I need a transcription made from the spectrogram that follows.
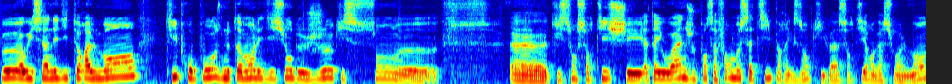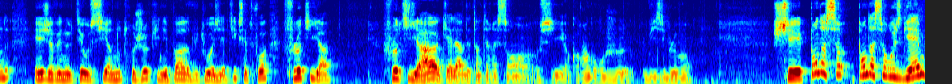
peu. Ah oui, c'est un éditeur allemand qui propose notamment l'édition de jeux qui sont. euh, qui sont sortis chez à Taïwan, je pense à Formosati par exemple, qui va sortir en version allemande, et j'avais noté aussi un autre jeu qui n'est pas du tout asiatique cette fois, Flotilla. Flotilla, qui a l'air d'être intéressant aussi, encore un gros jeu, visiblement. Chez Pandasaurus Games,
